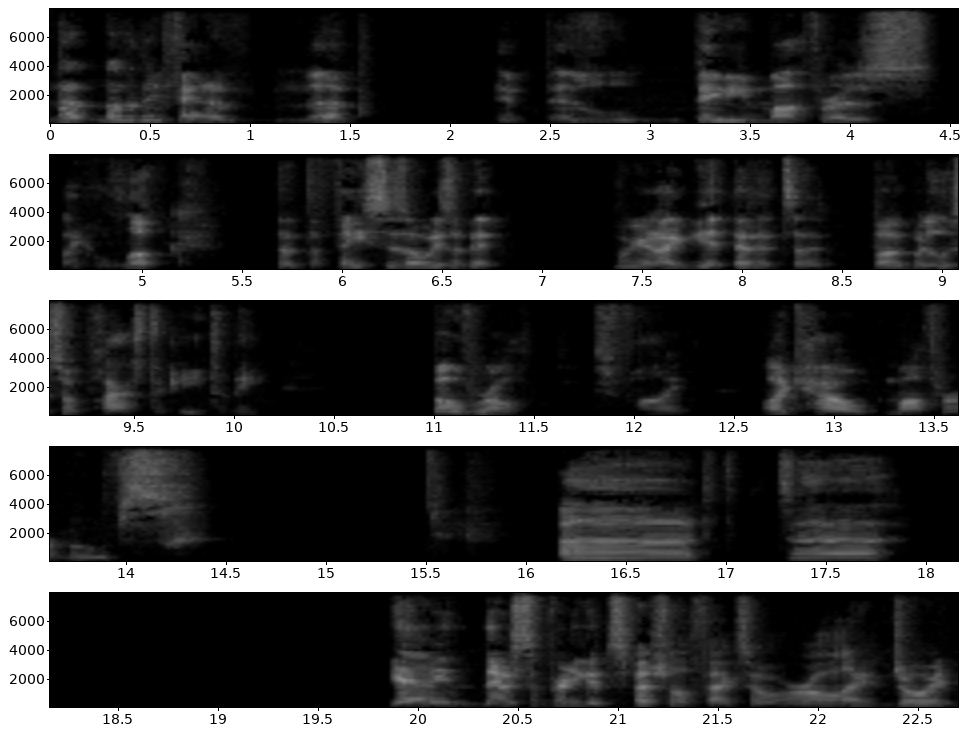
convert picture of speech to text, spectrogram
not not a big fan of uh, it, it, baby Mothra's like look. The the face is always a bit weird. I get that it's a bug, but it looks so plasticky to me. But overall, it's fine. I like how Mothra moves. Uh, uh, yeah, I mean, there was some pretty good special effects overall. I enjoyed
